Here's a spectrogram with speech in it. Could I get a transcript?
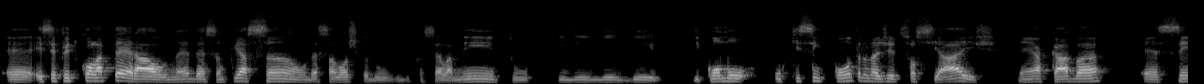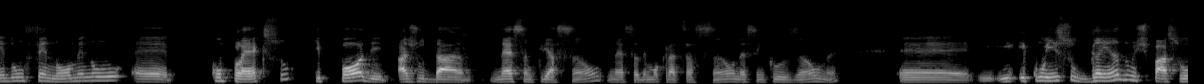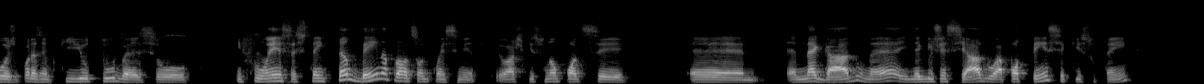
é, esse efeito colateral, né? Dessa ampliação, dessa lógica do, do cancelamento e de, de, de, de, como o que se encontra nas redes sociais né, acaba é, sendo um fenômeno é, complexo que pode ajudar nessa ampliação, nessa democratização, nessa inclusão, né? É, e, e, com isso ganhando um espaço hoje, por exemplo, que YouTubers ou influencers têm também na produção de conhecimento. Eu acho que isso não pode ser é, é negado, né, e negligenciado a potência que isso tem.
